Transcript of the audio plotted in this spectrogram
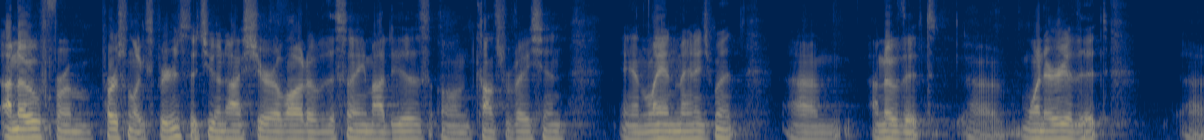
I know from personal experience that you and I share a lot of the same ideas on conservation and land management. Um, I know that uh, one area that uh,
